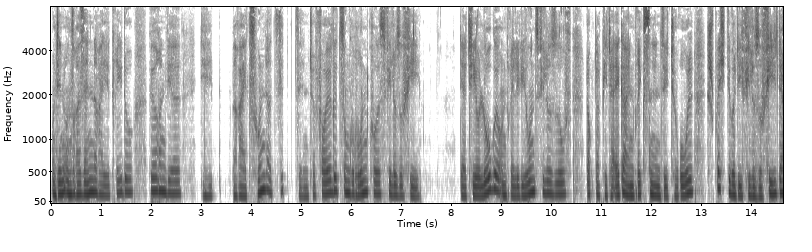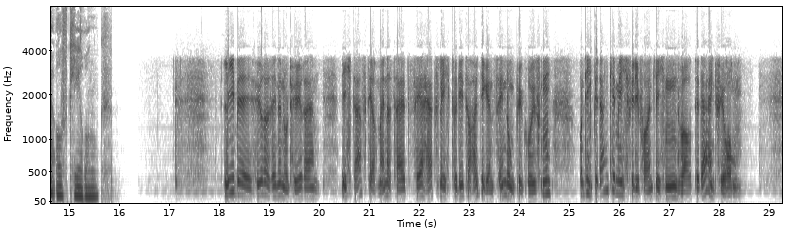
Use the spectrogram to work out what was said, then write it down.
Und in unserer Sendereihe Credo hören wir die bereits 117. Folge zum Grundkurs Philosophie. Der Theologe und Religionsphilosoph Dr. Peter Egger in Brixen in Südtirol spricht über die Philosophie der Aufklärung. Liebe Hörerinnen und Hörer, ich darf Sie auch meinerseits sehr herzlich zu dieser heutigen Sendung begrüßen und ich bedanke mich für die freundlichen Worte der Einführung.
